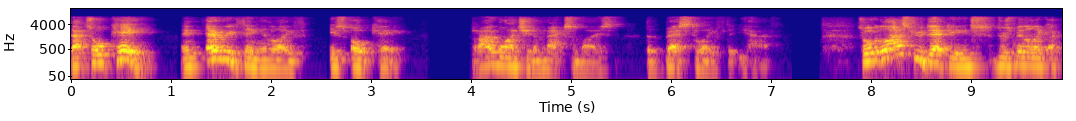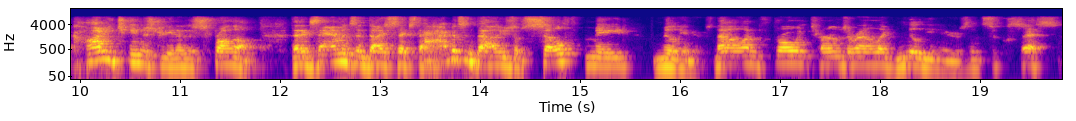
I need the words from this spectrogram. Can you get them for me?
That's okay. And everything in life is okay. But I want you to maximize the best life that you have. So over the last few decades, there's been like a cottage industry that has sprung up that examines and dissects the habits and values of self-made millionaires. Now I'm throwing terms around like millionaires and success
